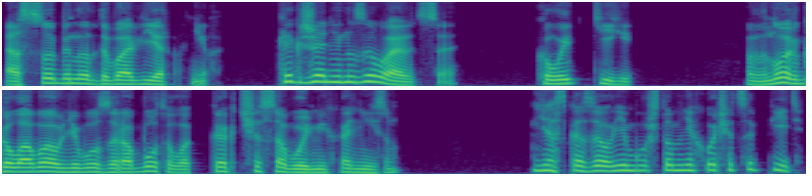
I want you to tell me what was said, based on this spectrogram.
особенно два верхних. Как же они называются? Клыки. Вновь голова у него заработала, как часовой механизм. «Я сказал ему, что мне хочется пить.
